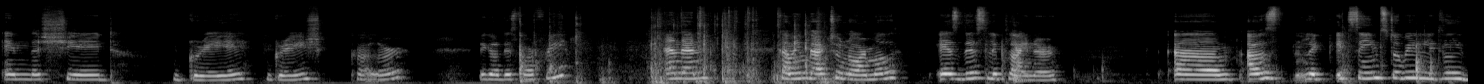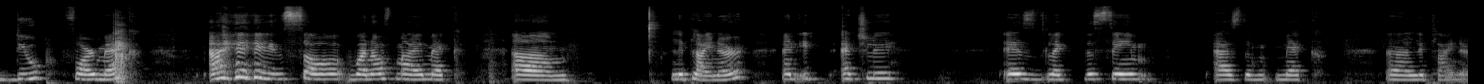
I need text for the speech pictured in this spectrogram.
in the shade gray grayish color. We got this for free. And then coming back to normal is this lip liner. Um i was like it seems to be little dupe for mac. I saw one of my mac um lip liner and it actually is like the same as the mac uh, lip liner.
